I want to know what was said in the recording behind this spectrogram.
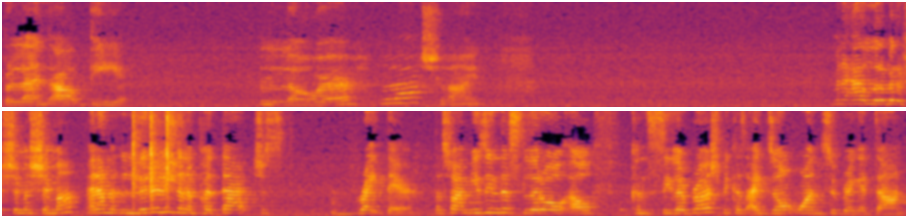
blend out the lower lash line. I'm going to add a little bit of Shimma Shimma, and I'm literally going to put that just right there. That's why I'm using this little e.l.f. concealer brush because I don't want to bring it down.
